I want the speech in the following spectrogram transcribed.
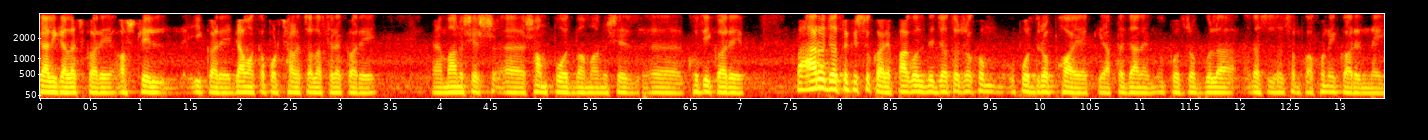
গালিগালাজ করে, অশ্লীল ই করে জামা কাপড় ছাড়া চলাফেরা করে মানুষের সম্পদ বা মানুষের ক্ষতি করে, বা আরও যত কিছু করে। পাগলদের যত রকম উপদ্রব হয় আর কি, আপনারা জানেন, উপদ্রবগুলা রাসুল আসলাম কখনোই করেন নাই।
